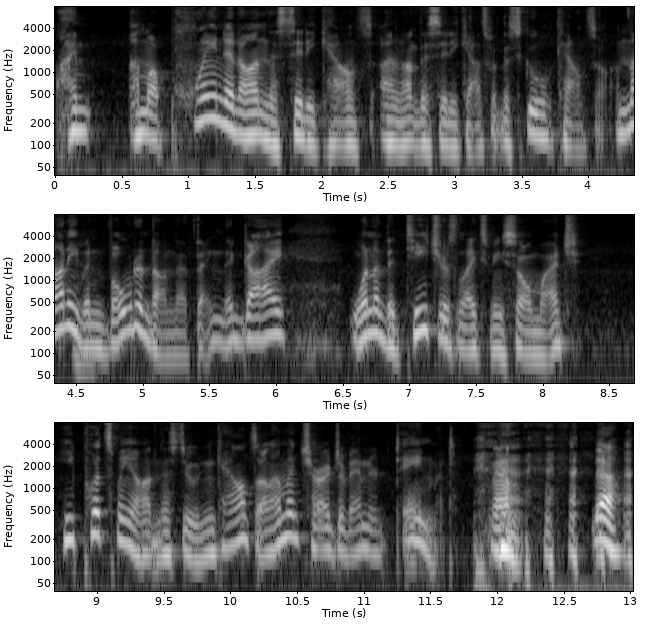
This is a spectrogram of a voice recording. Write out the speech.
I'm I'm appointed on the city council, uh, not the city council, but the school council. I'm not even voted on the thing. The guy, one of the teachers likes me so much, he puts me on the student council. and I'm in charge of entertainment. Now, now,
